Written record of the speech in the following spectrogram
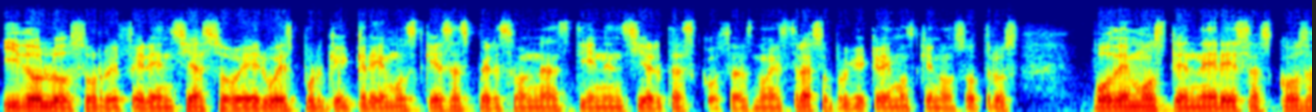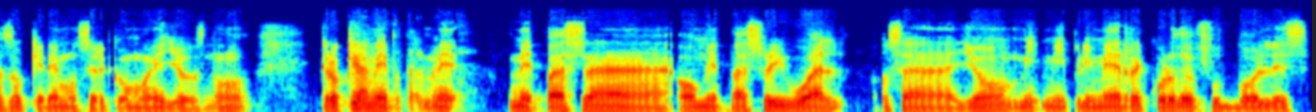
ídolos o referencias o héroes porque creemos que esas personas tienen ciertas cosas nuestras o porque creemos que nosotros podemos tener esas cosas o queremos ser como ellos, ¿no? Creo que Claro, me, me, me pasa o me pasó igual. O sea, yo, mi, mi primer recuerdo de fútbol es,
